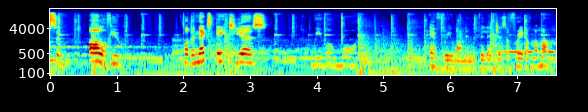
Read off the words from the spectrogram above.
Listen, all of you. For the next eight years, we will mourn. Everyone in the village is afraid of Mama.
